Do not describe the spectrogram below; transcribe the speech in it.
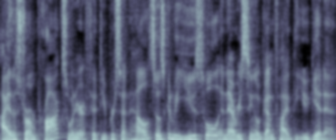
Eye the Storm procs when you're at 50% health, so it's gonna be useful in every single gunfight that you get in.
